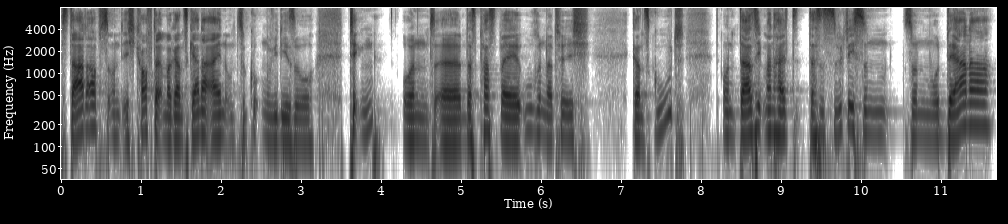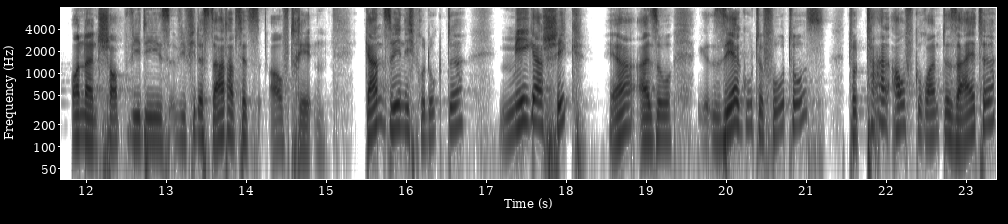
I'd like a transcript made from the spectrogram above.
Startups und ich kaufe da immer ganz gerne ein, um zu gucken, wie die so ticken. Und äh, das passt bei Uhren natürlich ganz gut. Und da sieht man halt, das ist wirklich so ein, so ein moderner Online-Shop, wie, die, wie viele Startups jetzt auftreten. Ganz wenig Produkte, mega schick, ja, also sehr gute Fotos, total aufgeräumte Seite.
